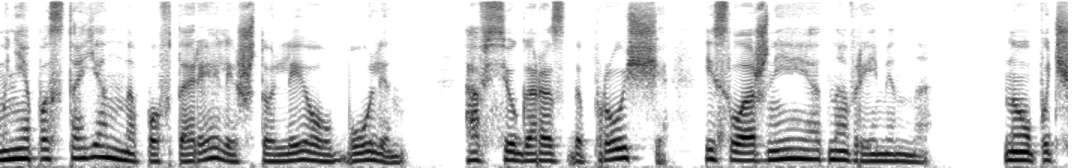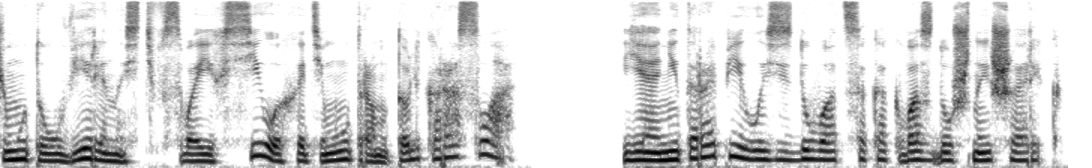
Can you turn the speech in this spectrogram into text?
Мне постоянно повторяли, что Лео болен, а все гораздо проще и сложнее одновременно но почему-то уверенность в своих силах этим утром только росла. Я не торопилась сдуваться, как воздушный шарик.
